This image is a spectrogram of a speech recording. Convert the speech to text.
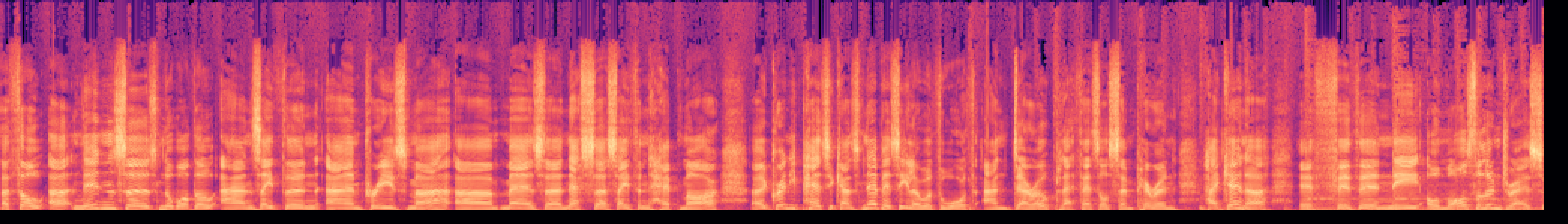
Tho, uh, ninsers nowoddo an Zathan and Prisma, uh, mes uh, Nessa Sathan Hebmar, uh, Grenny Pezigans Nebezilo of the Worth and Dero Plethes o Sempiran Hagena, if fithin ni Lundres,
